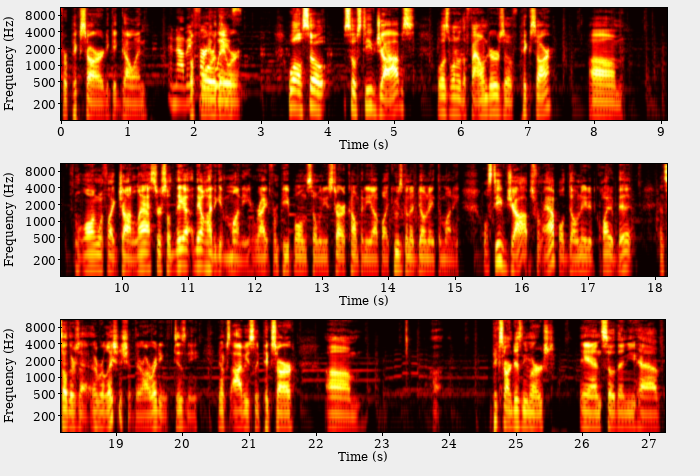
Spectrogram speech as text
for Pixar to get going And now they before they ways. were Well, so so Steve Jobs was one of the founders of Pixar, um, along with like John Lasseter. So they they all had to get money right from people, and so when you start a company up, like who's going to donate the money? Well, Steve Jobs from Apple donated quite a bit, and so there's a, a relationship there already with Disney. You know, because obviously Pixar, um, uh, Pixar and Disney merged, and so then you have,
